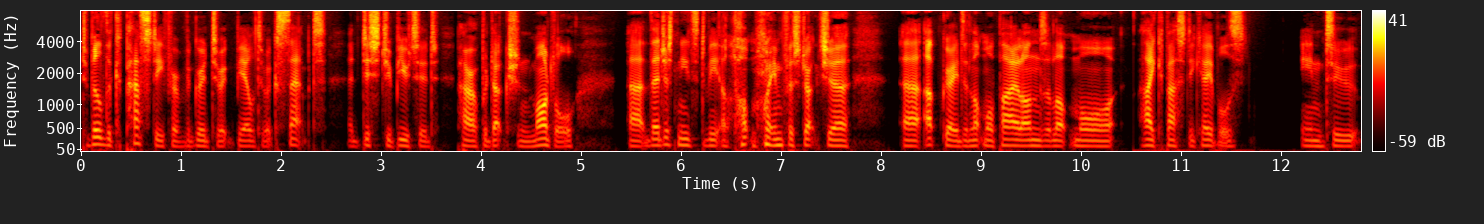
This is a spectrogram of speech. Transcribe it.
To build the capacity for the grid to be able to accept a distributed power production model, uh, there just needs to be a lot more infrastructure uh, upgrades, a lot more pylons, a lot more high capacity cables into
